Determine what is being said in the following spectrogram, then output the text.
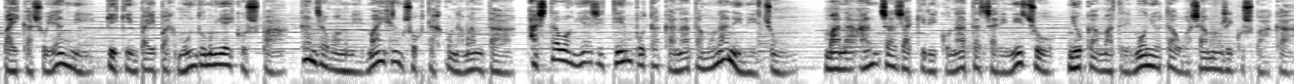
payka shuyanmi kikinpaypaq mundoman yaykushpa kanllawanmi mayjan suqtaqkunamanta ashtawan yalli tiempota kanata munani nichun mana ancha llakirikunata charinichu ñuka matrimoniota washaman rikushpaka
